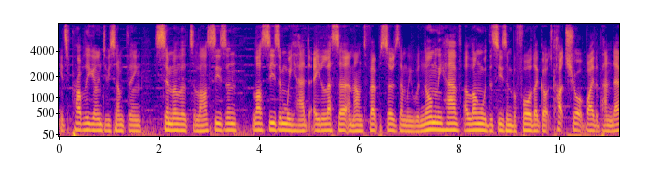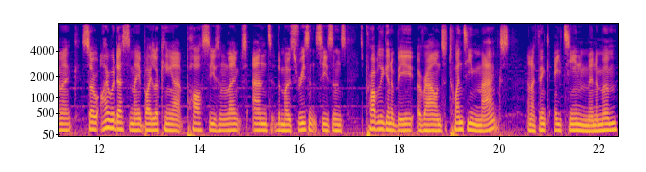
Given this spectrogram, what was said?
it's probably going to be something similar to last season. Last season we had a lesser amount of episodes than we would normally have, along with the season before that got cut short by the pandemic. So I would estimate by looking at past season lengths and the most recent seasons, it's probably going to be around 20 max, and I think 18 minimum.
